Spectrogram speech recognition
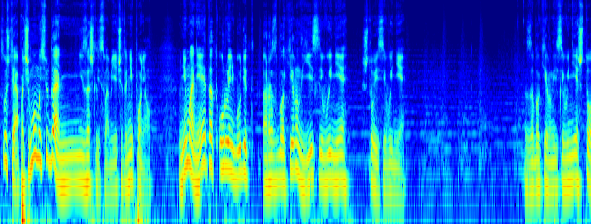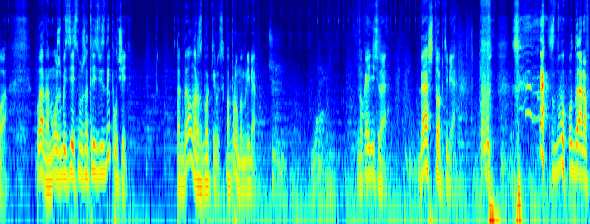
Слушайте, а почему мы сюда не зашли с вами? Я что-то не понял. Внимание, этот уровень будет разблокирован, если вы не... Что, если вы не... Заблокирован, если вы не что? Ладно, может быть здесь нужно три звезды получить? Тогда он разблокируется. Попробуем, ребят. Ну-ка, иди сюда. Да чтоб тебя. С двух ударов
